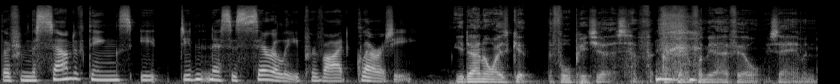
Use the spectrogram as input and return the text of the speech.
though from the sound of things, it didn't necessarily provide clarity. You don't always get the full picture from the AFL, Sam, and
